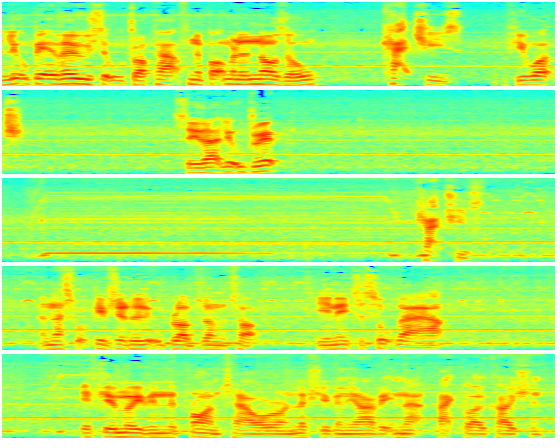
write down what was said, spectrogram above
A little bit of ooze that will drop out from the bottom of the nozzle catches, if you watch. See that little drip? Catches. And that's what gives you the little blobs on the top. So you need to sort that out if you're moving the prime tower unless you're going to have it in that back location.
